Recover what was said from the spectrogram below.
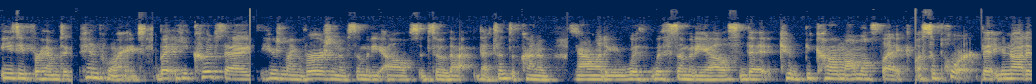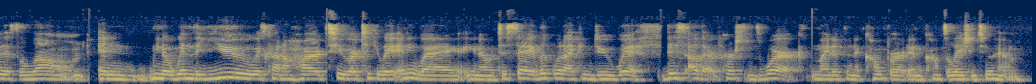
easy for him to pinpoint. But he could say, here's my version of somebody else. And so that, that sense of kind of personality with, with somebody else that could become almost like a support, that you're not in this alone. And, you know, when the you is kind of hard to articulate anyway, you know, to say, look what I can do with this other person's work might have been a comfort and a consolation to him.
